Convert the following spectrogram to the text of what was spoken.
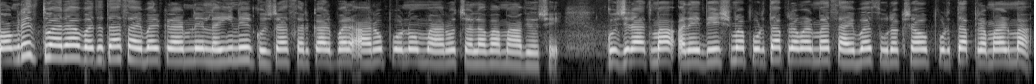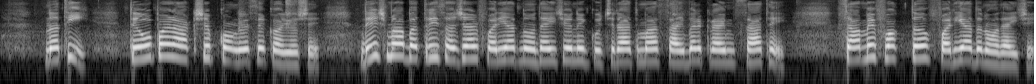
કોંગ્રેસ દ્વારા વધતા સાયબર ક્રાઇમને લઈને ગુજરાત સરકાર પર આરોપોનો મારો ચલાવવામાં આવ્યો છે. ગુજરાતમાં અને દેશમાં પૂરતા પ્રમાણમાં સાયબર સુરક્ષાઓ પૂરતા પ્રમાણમાં નથી, તેવો પણ આક્ષેપ કોંગ્રેસે કર્યો છે. દેશમાં બત્રીસ હજાર ફરિયાદ નોંધાઈ છે અને ગુજરાતમાં સાયબર ક્રાઇમ સાથે સામે ફક્ત ફરિયાદ નોંધાઈ છે.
